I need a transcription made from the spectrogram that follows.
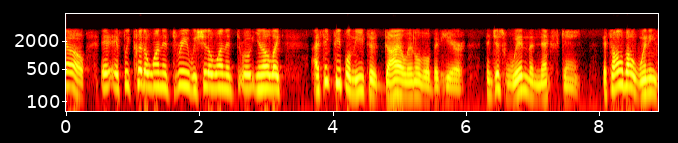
Oh, if we could have won in three, we should have won in three, You know, like I think people need to dial in a little bit here and just win the next game. It's all about winning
